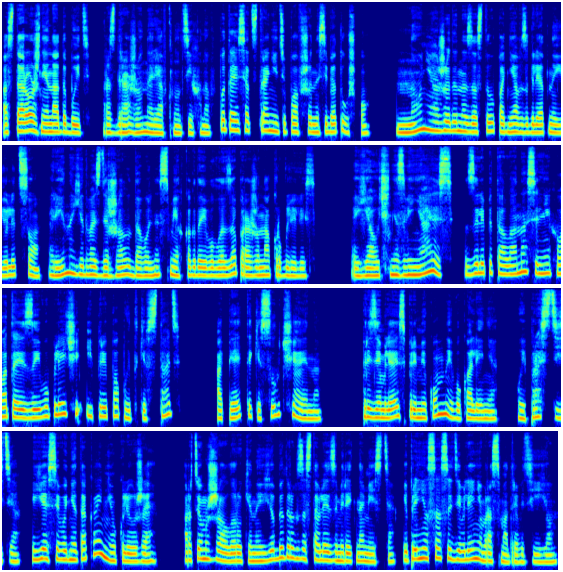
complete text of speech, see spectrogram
«Осторожнее надо быть!» — раздраженно рявкнул Тихонов, пытаясь отстранить упавшую на себя тушку. Но неожиданно застыл, подняв взгляд на ее лицо. Рина едва сдержала довольный смех, когда его глаза пораженно округлились. «Я очень извиняюсь», — залепетала она, сильнее хватаясь за его плечи и при попытке встать, опять-таки случайно, приземляясь прямиком на его колени. «Ой, простите, я сегодня такая неуклюжая». Артём сжал руки на ее бедрах, заставляя замереть на месте, и принялся с удивлением рассматривать ее.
